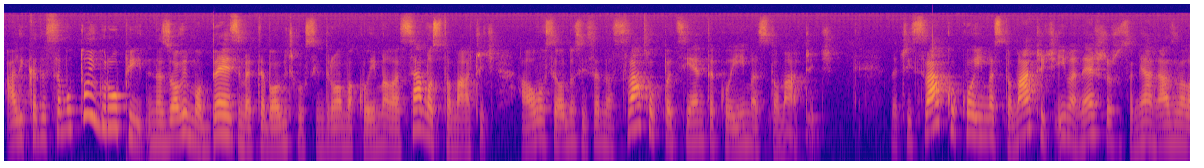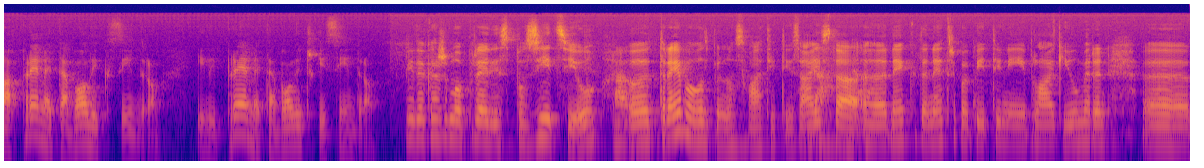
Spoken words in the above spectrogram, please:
Ali kada sam u toj grupi, nazovimo bez metaboličkog sindroma koja je imala samo stomačić, a ovo se odnosi sad na svakog pacijenta koji ima stomačić. Znači svako ko ima stomačić ima nešto što sam ja nazvala premetabolik sindrom ili premetabolički sindrom i da kažemo predispoziciju pa. E, treba ozbiljno shvatiti. Zaista da, da. nekada ne treba biti ni blag i umeren. E,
